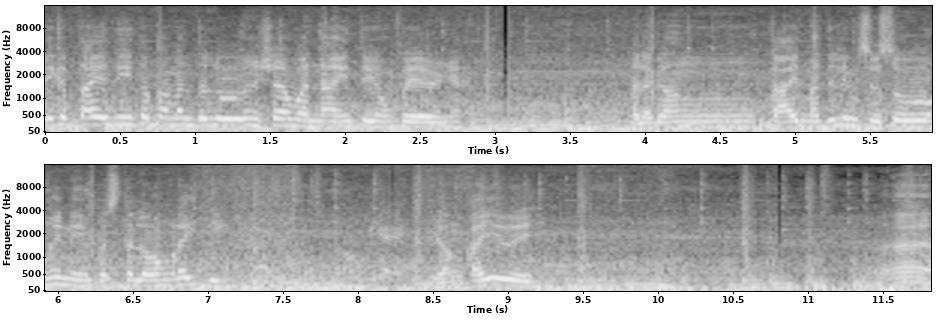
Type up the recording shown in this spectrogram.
Pick up tayo dito pa, Mandaluyong siya. 190 yung fare niya. Talagang kahit madilim, susuungin eh. Basta long ride eh. Okay. Yan kayo eh. Ah,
